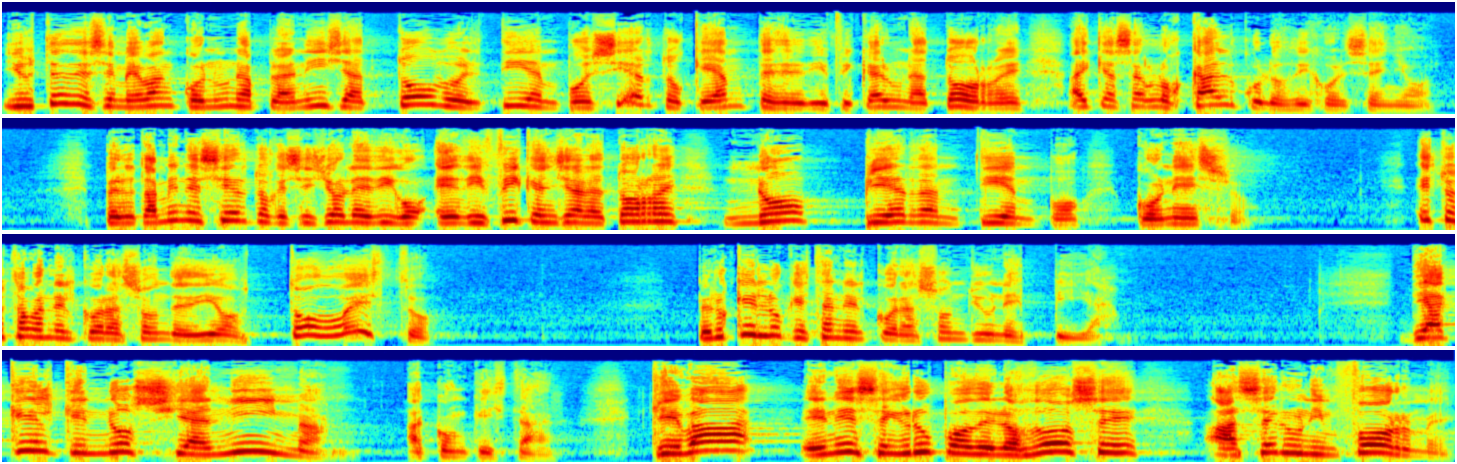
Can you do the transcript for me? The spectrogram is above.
y ustedes se me van con una planilla todo el tiempo. Es cierto que antes de edificar una torre hay que hacer los cálculos, dijo el Señor. Pero también es cierto que si yo les digo, edifiquen ya la torre, no pierdan tiempo con eso. Esto estaba en el corazón de Dios, todo esto. Pero ¿qué es lo que está en el corazón de un espía? De aquel que no se anima a conquistar, que va en ese grupo de los doce a hacer un informe.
